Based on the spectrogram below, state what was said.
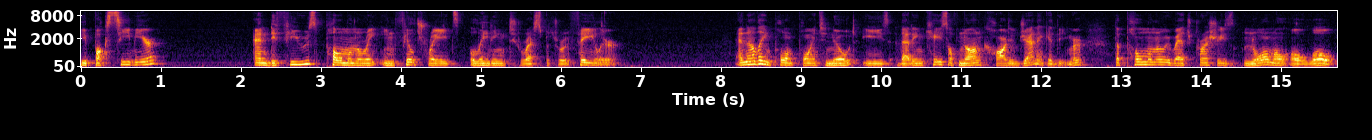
hypoxemia, and diffuse pulmonary infiltrates leading to respiratory failure. Another important point to note is that in case of non-cardiogenic edema, the pulmonary wedge pressure is normal or low.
